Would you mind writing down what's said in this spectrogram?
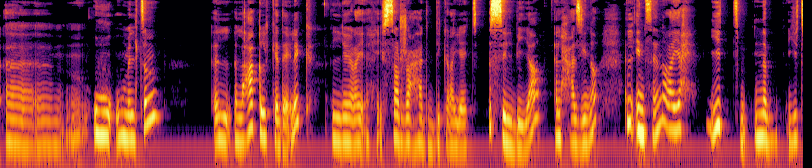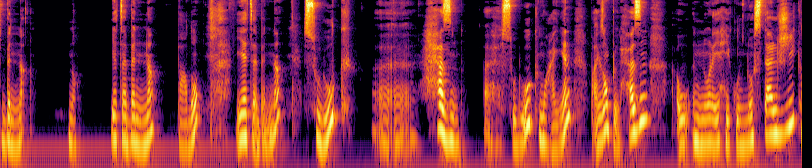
آه، ومن ثم العقل كذلك اللي رايح يسترجع هذه الذكريات. السلبية الحزينة. الإنسان رايح يتبنى. يتبنى pardon يتبنى سلوك آه، حزن آه، سلوك معين. par exemple الحزن أو إنه رايح يكون nostalgique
